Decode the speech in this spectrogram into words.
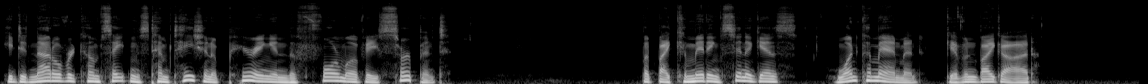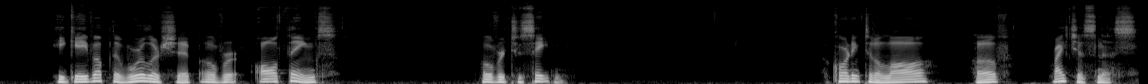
he did not overcome Satan's temptation appearing in the form of a serpent, but by committing sin against one commandment given by God, he gave up the rulership over all things over to Satan. According to the law of righteousness.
